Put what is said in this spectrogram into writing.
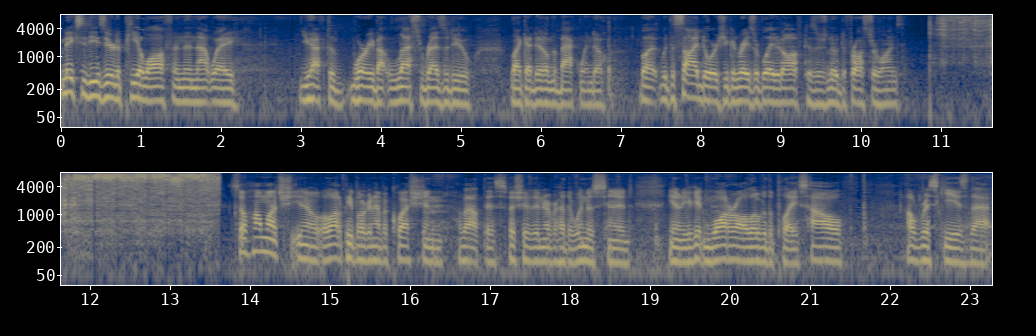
makes it easier to peel off, and then that way you have to worry about less residue like I did on the back window. But with the side doors, you can razor blade it off because there's no defroster lines. So how much, you know, a lot of people are going to have a question about this, especially if they've never had their windows tinted. You know, you're getting water all over the place. How how risky is that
